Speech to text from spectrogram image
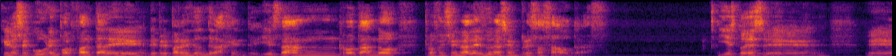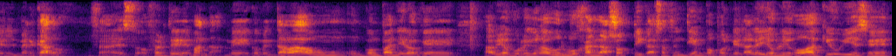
que no se cubren por falta de, de, preparación de la gente. Y están rotando profesionales de unas empresas a otras. Y esto es eh, el mercado. O sea, es oferta y demanda. Me comentaba un, compañero que había ocurrido una burbuja en las ópticas hace un tiempo porque la ley obligó a que hubiese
